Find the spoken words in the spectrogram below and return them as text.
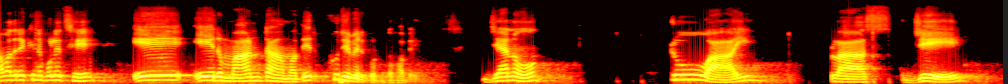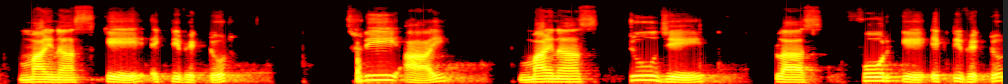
আমাদের এখানে বলেছে এ এর মানটা আমাদের খুঁজে বের করতে হবে। যেন two I plus J minus K একটি vector three I minus two J plus four K একটি ভেক্টর,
